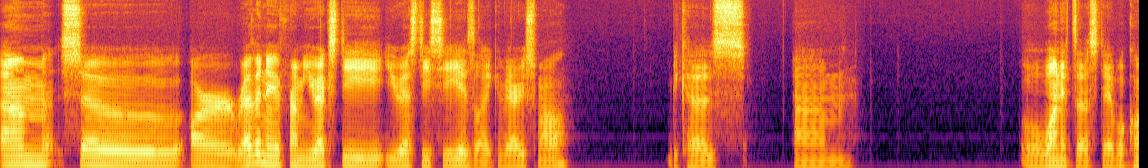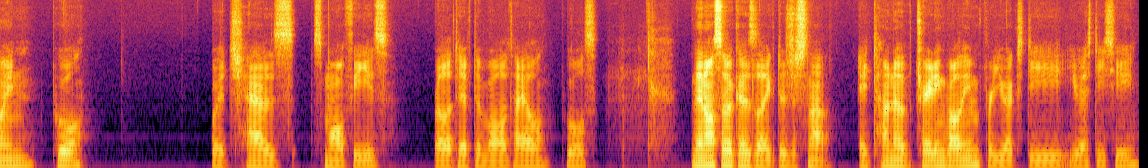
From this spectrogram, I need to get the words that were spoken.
Um, so our revenue from UXD USDC is like very small because um well, one, it's a stablecoin pool. which has small fees relative to volatile pools. And then also because like there's just not a ton of trading volume for UXD USDC.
